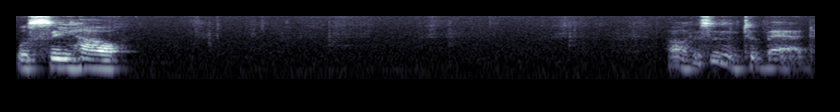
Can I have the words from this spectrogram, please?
we'll see how. Oh, this isn't too bad.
